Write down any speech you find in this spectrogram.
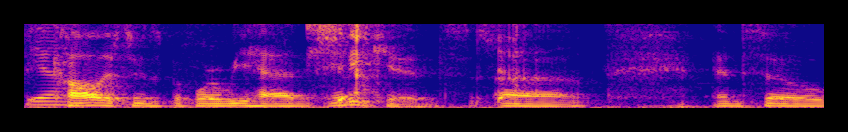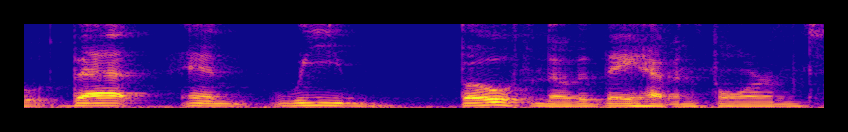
yeah. college students before we had any kids uh, and so that and we both know that they have informed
